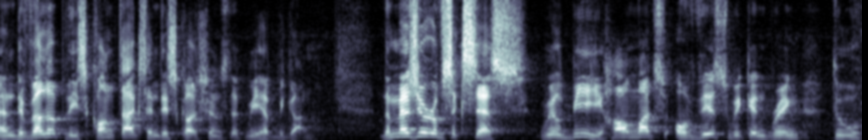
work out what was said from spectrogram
and develop these contacts and discussions that we have begun. The measure of success will be how much of this we can bring to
